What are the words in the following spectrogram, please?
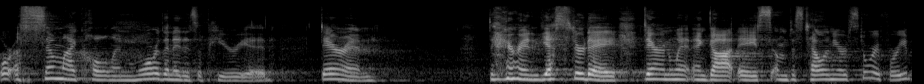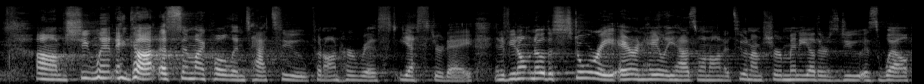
or a semicolon more than it is a period. Darren, Darren, yesterday, Darren went and got a, I'm just telling your story for you. Um, she went and got a semicolon tattoo put on her wrist yesterday. And if you don't know the story, Aaron Haley has one on it too, and I'm sure many others do as well.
